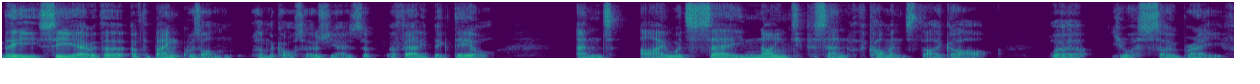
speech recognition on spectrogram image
the CEO of the of the bank was on on the call, so it was, you know, it was a, a fairly big deal. And I would say ninety percent of the comments that I got were, "You are so brave."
